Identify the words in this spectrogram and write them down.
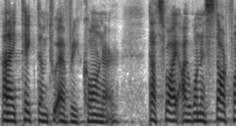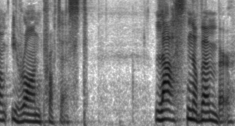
and I take them to every corner. That's why I want to start from Iran protest. Last November,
